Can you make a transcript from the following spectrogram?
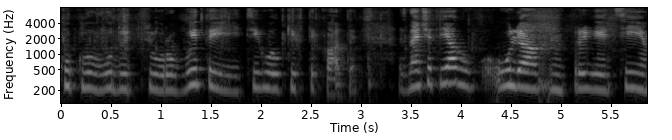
куклу буду цю робити і ці голки втикати. Значить, я Уля при ці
